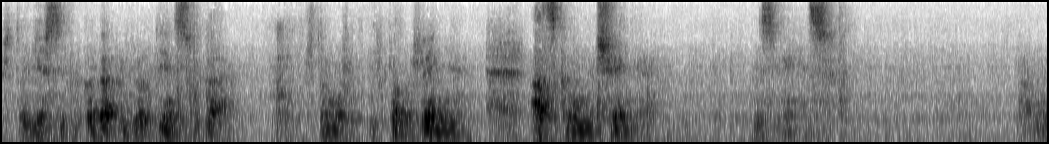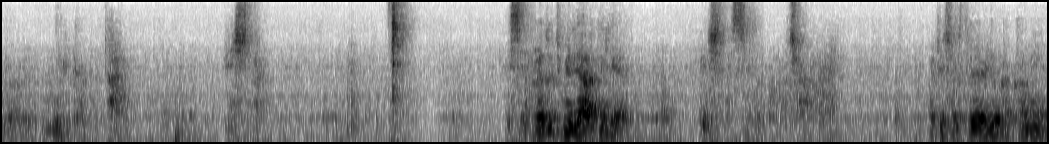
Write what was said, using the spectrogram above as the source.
что если бы когда придет день суда, что может их положение адского мучения изменится. А он говорит, никогда, вечно. Если пройдут миллиарды лет, вечности только начало. Эти сестры, я видел, как они,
